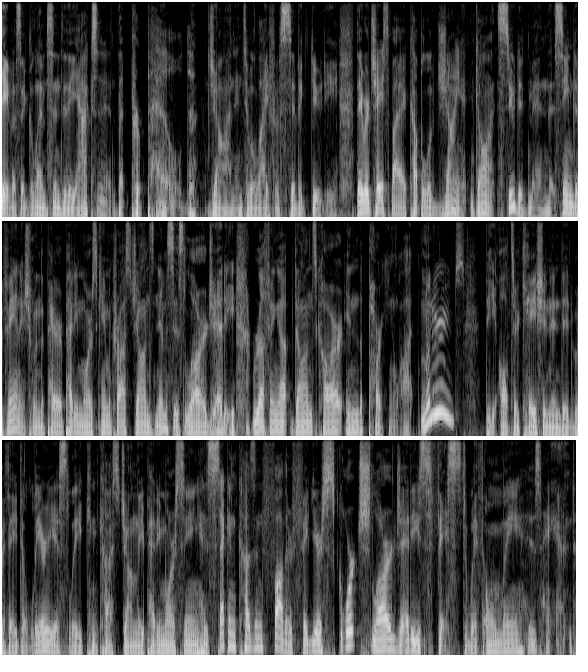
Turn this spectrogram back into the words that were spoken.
gave us a glimpse into the accident that propelled John into a life of civic duty. They were chased by a couple of giant, gaunt, suited men that seemed to vanish when the pair of Pettymores came across John's nemesis, Large Eddie, roughing up Don's car in the parking lot. My dreams. The altercation ended with a deliriously concussed John Lee Pettymore seeing his second cousin father figure scorch Large Eddie's fist with only his hand.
